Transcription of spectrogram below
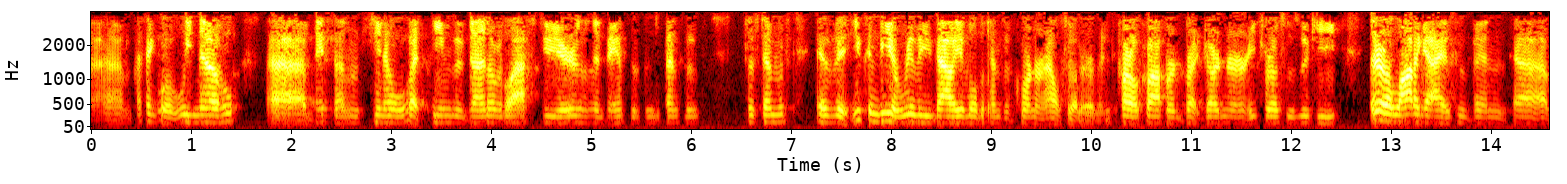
Um, I think what we know, uh, based on, you know, what teams have done over the last few years and advances in defensive systems is that you can be a really valuable defensive corner outfielder. I mean, Carl Crawford, Brett Gardner, Ichiro Suzuki. There are a lot of guys who've been, uh,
